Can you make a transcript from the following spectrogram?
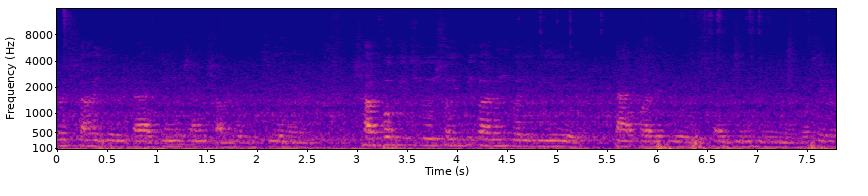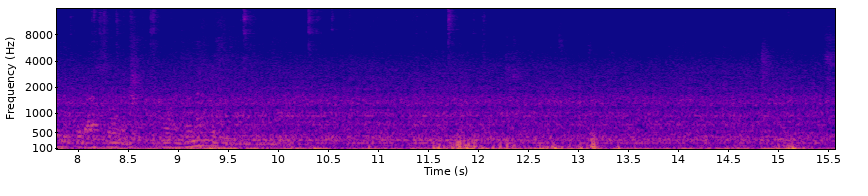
তোর সহযোগিতার জিনিস আমি সর্ব গুছিয়ে নেই সর্ব কিছু সজ্জীকরণ করে দিয়ে তারপরে সেই জিনিস নিয়ে বসে বসে তোর আসন বন্দনা করি সে যে কালকের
